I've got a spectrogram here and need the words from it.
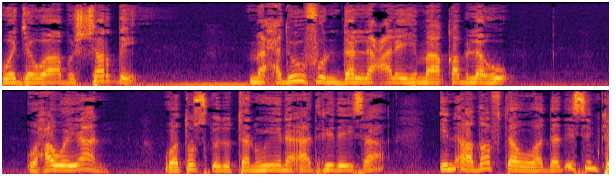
wa jawaabu الsharطi maxduufu dala calayhi maa qablahu waxa weeyaan wa tusqidu tanwiina aada ridaysaa in adaftahu hadaad isimka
